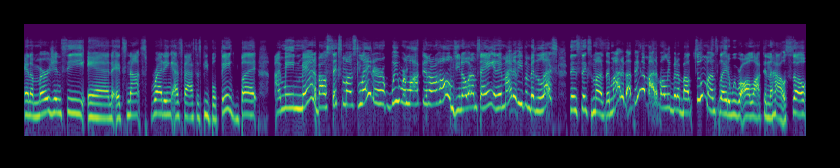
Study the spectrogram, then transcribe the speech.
an emergency and it's not spreading as fast as people think. But I mean, man, about six months later, we were locked in our homes. You know what I'm saying? And it might have even been less than six months. It might have, I think it might have only been about two months later, we were all locked in the house. So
